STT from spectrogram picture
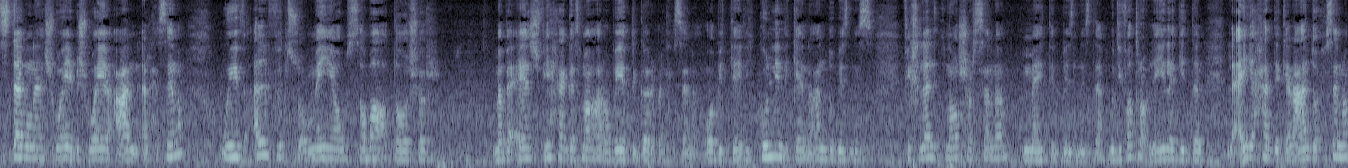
تستغنى شوية بشوية عن الحصانة. وفي 1917 ما بقاش في حاجة اسمها عربية بتتجر بالحصانة وبالتالي كل اللي كان عنده business في خلال 12 سنة مات ال business ده. ودي فترة قليلة جدا لأي حد كان عنده حصانة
